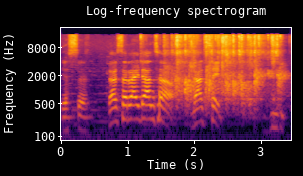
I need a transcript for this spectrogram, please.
Yes, sir. That's the right answer. That's it.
